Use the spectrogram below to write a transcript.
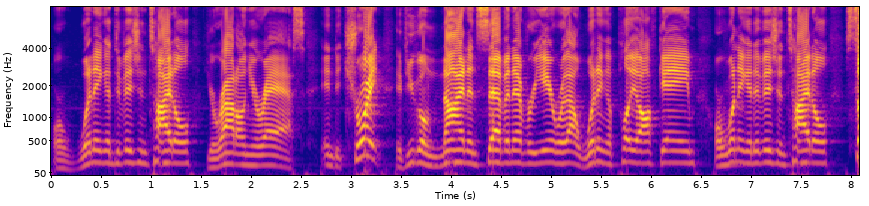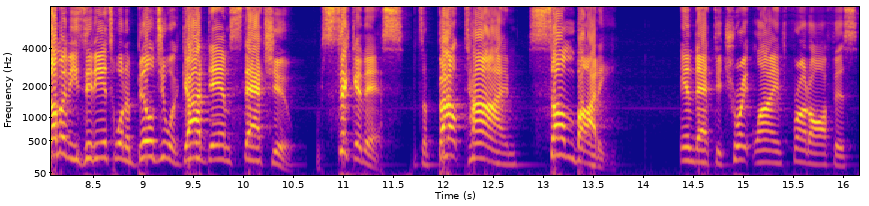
or winning a division title, you're out on your ass. In Detroit, if you go nine and seven every year without winning a playoff game or winning a division title, some of these idiots want to build you a goddamn statue. I'm sick of this. It's about time somebody in that Detroit Lions front office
